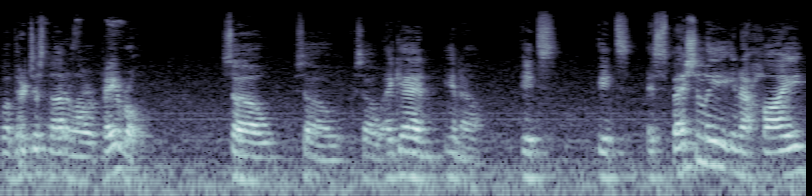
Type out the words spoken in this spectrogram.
Well, they're just not on our payroll. So, so, so again, you know, it's, it's especially in a high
